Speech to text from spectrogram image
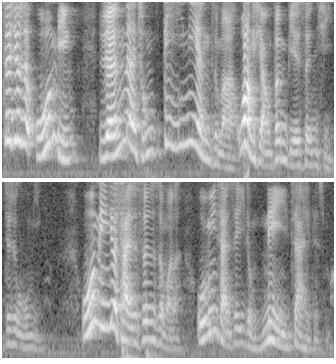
这就是无名。人呢，从第一念什么妄想分别升起，就是无名。无名就产生什么呢？无名产生一种内在的什么？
